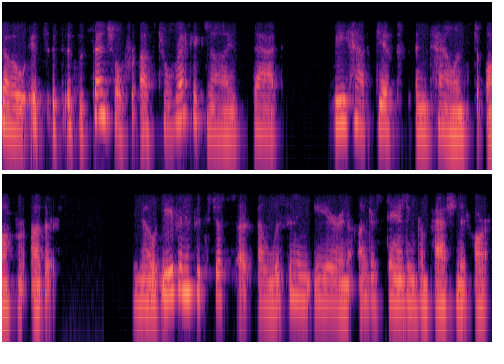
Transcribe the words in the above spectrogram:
So it's, it's, it's essential for us to recognize that we have gifts and talents to offer others. You know, even if it's just a, a listening ear and understanding, compassionate heart,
